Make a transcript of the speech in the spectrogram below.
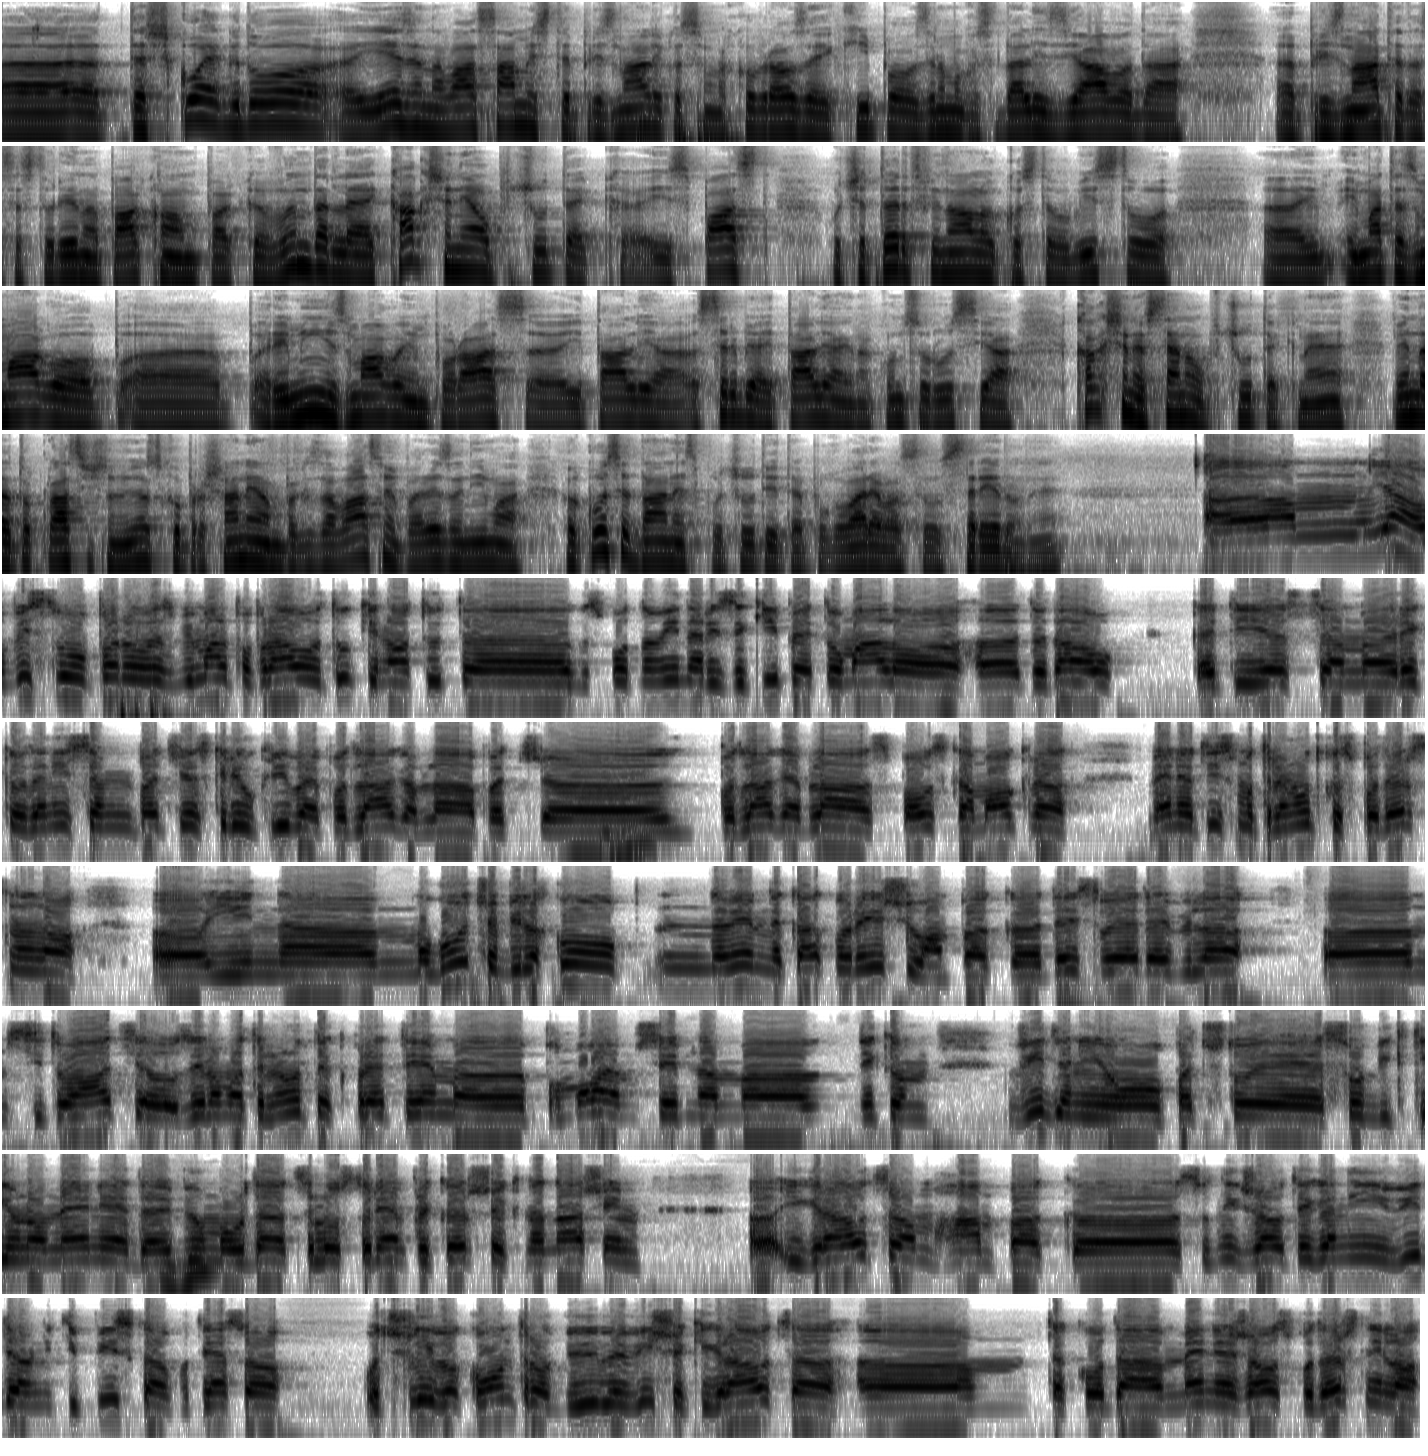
težko je kdo jezen na vas, sami ste priznali, ko sem lahko bral za ekipo, oziroma ko ste dali izjavo, da uh, priznate, da ste storili napako. Ampak vendarle, kakšen je občutek izpast v četrt finalu, ko ste v bistvu. Uh, imate zmago, uh, remi, zmago in poraz, uh, Italija, Srbija, Italija in na koncu Rusija. Kakšen je vseeno občutek? Ne? Vem, da je to klasično novinarsko vprašanje, ampak za vas me pa res zanima, kako se danes počutite, pogovarjava se v sredo. Ne? Um, ja, v bistvu prvo bi mal popravil tukaj, no tudi uh, gospod novinar iz ekipe je to malo uh, dodal, kajti jaz sem rekel, da nisem pač jaz kriv, kriva je podlaga bila, pač uh, podlaga je bila spolska, mokra, meni je v tistem trenutku spodrsnilo uh, in uh, mogoče bi lahko, ne vem, nekako rešil, ampak dejstvo je, da je bila um, situacija oziroma trenutek predtem, uh, po mojem osebnem uh, nekem videnju, pač to je subjektivno mnenje, da je bil mhm. morda celo storjen prekršek nad našim uh, igralcem, ampak uh, sodnik žal tega ni videl, niti piskal, potem so odšli v kontrol, bil je višek igralca, um, tako da meni je žal spodrsnilo.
